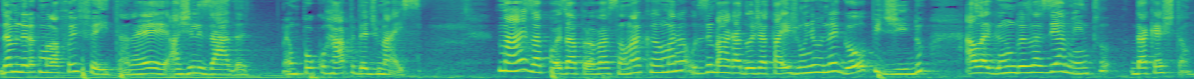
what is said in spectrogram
da maneira como ela foi feita, né? agilizada, é um pouco rápida demais. Mas, após a aprovação na Câmara, o desembargador Jataí Júnior negou o pedido, alegando o esvaziamento da questão.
